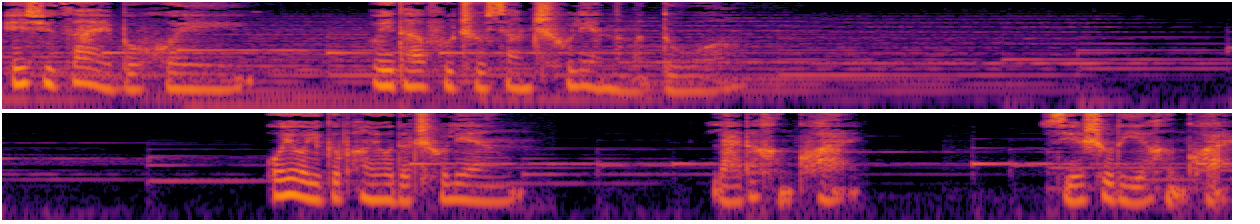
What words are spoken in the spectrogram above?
也许再也不会为他付出像初恋那么多。我有一个朋友的初恋，来的很快，结束的也很快。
